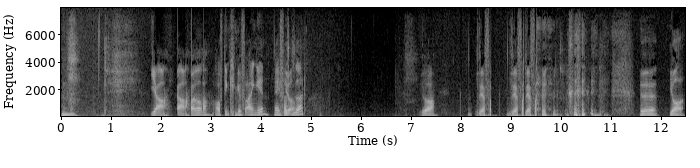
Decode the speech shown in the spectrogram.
Hm. Ja, ja. Wollen wir mal auf den Kniff eingehen, hätte ich fast Ja. gesagt. Ja. Wer, ver- wer, ver- wer, ver- Äh, ja,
